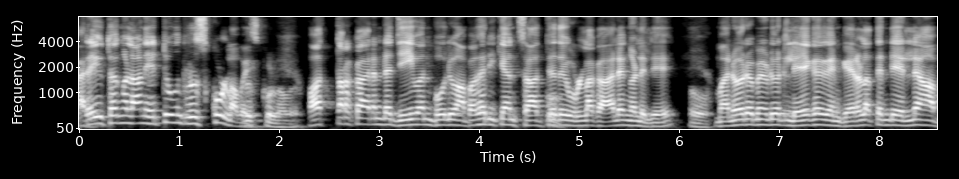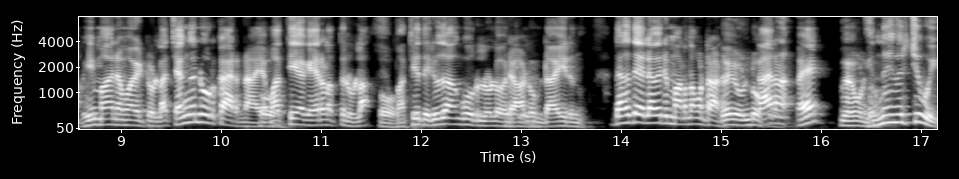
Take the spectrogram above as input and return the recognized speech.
കരയുദ്ധങ്ങളാണ് ഏറ്റവും റിസ്ക് ഉള്ളവ റിസ്ക് ഉള്ളവർ. പത്രക്കാരന്റെ ജീവൻ പോലും അപഹരിക്കാൻ സാധ്യതയുള്ള കാലങ്ങളിൽ. മനോരമയുടെ ഒരു ലേഖകൻ കേരളത്തിന്റെ എല്ലാ അഭിമാനമായിട്ടുള്ള ചെങ്ങന്നൂർക്കാരനായ. മധ്യ കേരളത്തിലുള്ള. മധ്യ തിരുവിതാംകൂറിലുള്ള ഒരാളുണ്ടായിരുന്നു അദ്ദേഹത്തെ എല്ലാവരും ഉണ്ടോ? കാരണം? ഇന്നേ മരിച്ചുപോയി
